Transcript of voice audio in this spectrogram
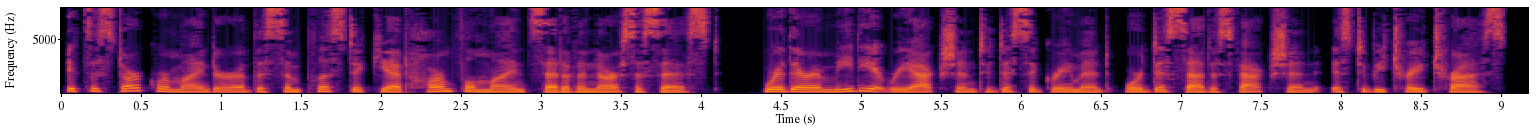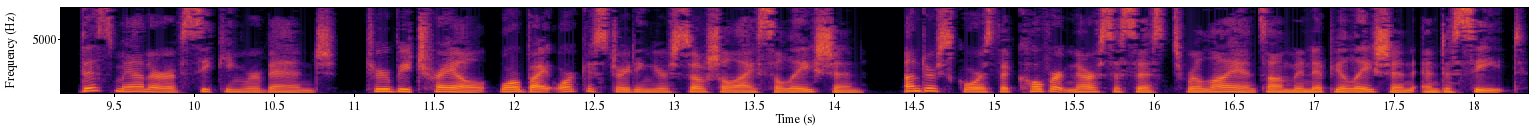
It's a stark reminder of the simplistic yet harmful mindset of a narcissist, where their immediate reaction to disagreement or dissatisfaction is to betray trust. This manner of seeking revenge, through betrayal or by orchestrating your social isolation, underscores the covert narcissist's reliance on manipulation and deceit.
